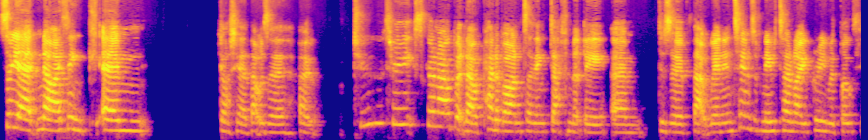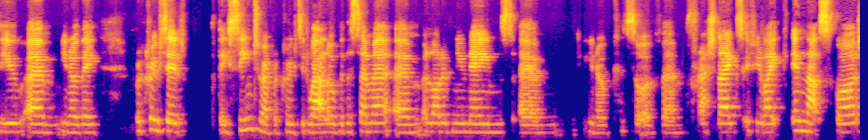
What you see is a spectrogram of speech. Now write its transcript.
so yeah, no, I think um, gosh, yeah, that was a, about two, three weeks ago now. But no, Pen y I think definitely um, deserved that win. In terms of Newtown, I agree with both of you. Um, you know, they recruited, they seem to have recruited well over the summer. Um, a lot of new names, um, you know, sort of um, fresh legs, if you like, in that squad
